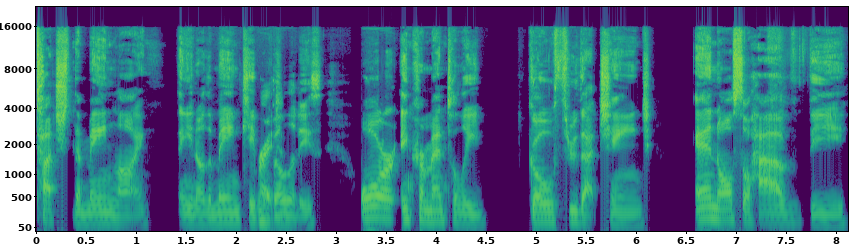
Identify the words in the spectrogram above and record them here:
touch the main line, you know, the main capabilities, or incrementally go through that change and also have the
